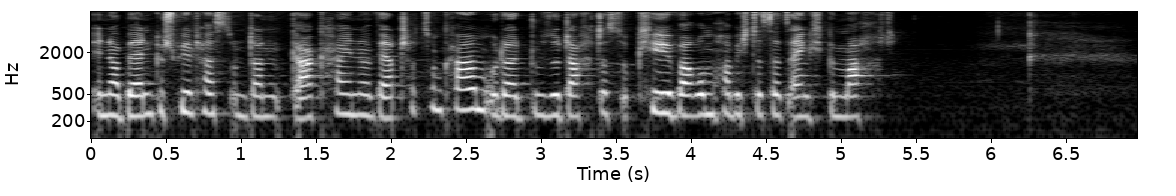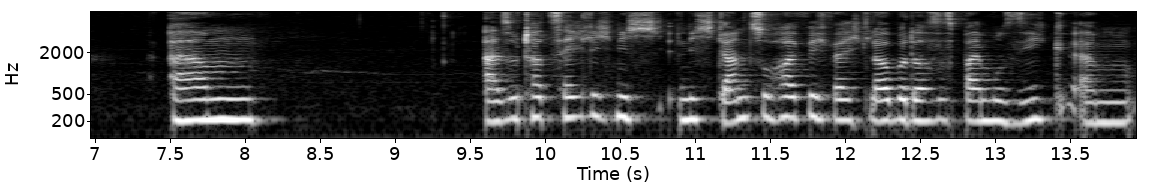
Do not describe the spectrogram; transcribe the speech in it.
in einer Band gespielt hast und dann gar keine Wertschätzung kam oder du so dachtest, okay, warum habe ich das jetzt eigentlich gemacht? Ähm, also tatsächlich nicht, nicht ganz so häufig, weil ich glaube, dass es bei Musik ähm,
